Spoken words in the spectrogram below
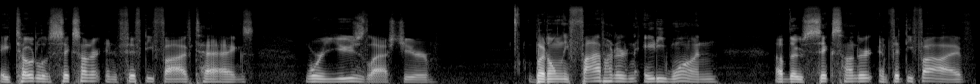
a total of 655 tags were used last year, but only 581 of those 655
